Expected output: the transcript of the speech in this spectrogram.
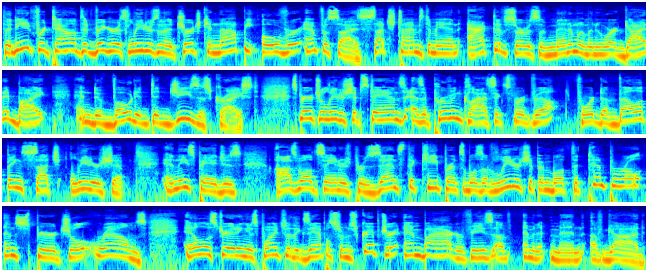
The need for talented, vigorous leaders in the church cannot be overemphasized. Such times demand active service of men and women who are guided by and devoted to Jesus Christ. Spiritual leadership stands as a proven classic for, for developing such leadership. In these pages, Oswald Sanders presents the key principles of leadership in both the temporal and spiritual realms, illustrating his points with examples from Scripture and biographies of eminent men of God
